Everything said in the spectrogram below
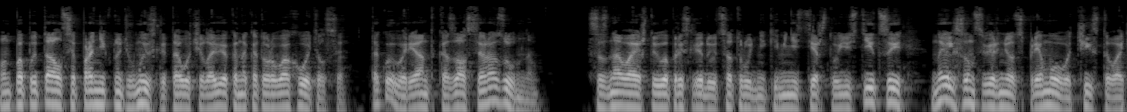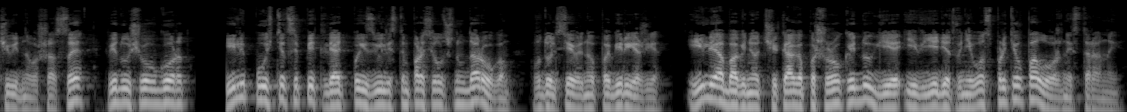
Он попытался проникнуть в мысли того человека, на которого охотился. Такой вариант казался разумным. Сознавая, что его преследуют сотрудники Министерства юстиции, Нельсон свернет с прямого чистого очевидного шоссе, ведущего в город, или пустится петлять по извилистым проселочным дорогам вдоль северного побережья, или обогнет Чикаго по широкой дуге и въедет в него с противоположной стороны.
